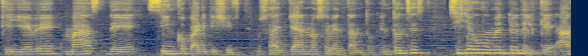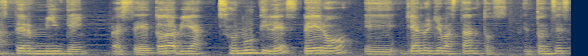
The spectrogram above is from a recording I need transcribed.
que lleve más de 5 Parity Shift. O sea, ya no se ven tanto. Entonces, sí llega un momento en el que after mid game este, todavía son útiles, pero eh, ya no llevas tantos. Entonces,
